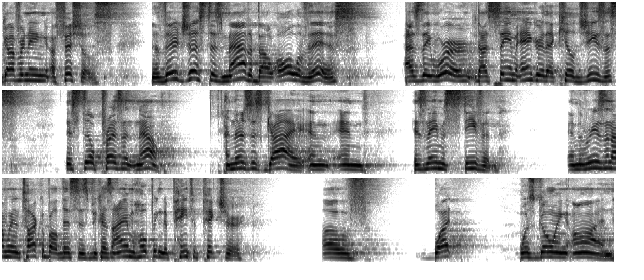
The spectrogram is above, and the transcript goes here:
governing officials. Now, they're just as mad about all of this as they were. That same anger that killed Jesus is still present now. And there's this guy, and, and his name is Stephen. And the reason I'm going to talk about this is because I am hoping to paint a picture of what was going on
